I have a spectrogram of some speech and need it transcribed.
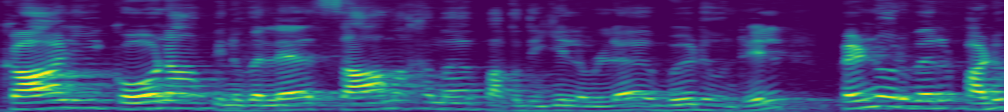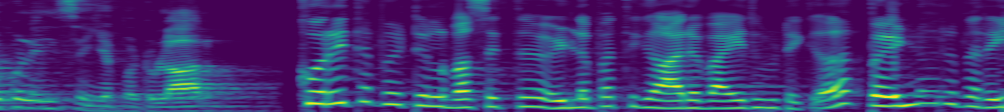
காலி கோனா பினுவல சாமகம பகுதியில் உள்ள வீடொன்றில் பெண்ணொருவர் படுகொலை செய்யப்பட்டுள்ளார். குறித்த வீட்டில் வசித்து எழுபத்தி ஆறு வயதுடைய பெண்ணொருவரை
